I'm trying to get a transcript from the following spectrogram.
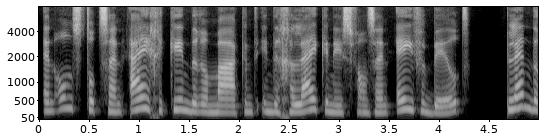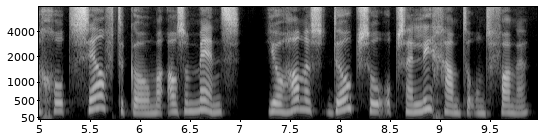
en ons tot zijn eigen kinderen makend in de gelijkenis van zijn evenbeeld, plande God zelf te komen als een mens, Johannes doopsel op zijn lichaam te ontvangen,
